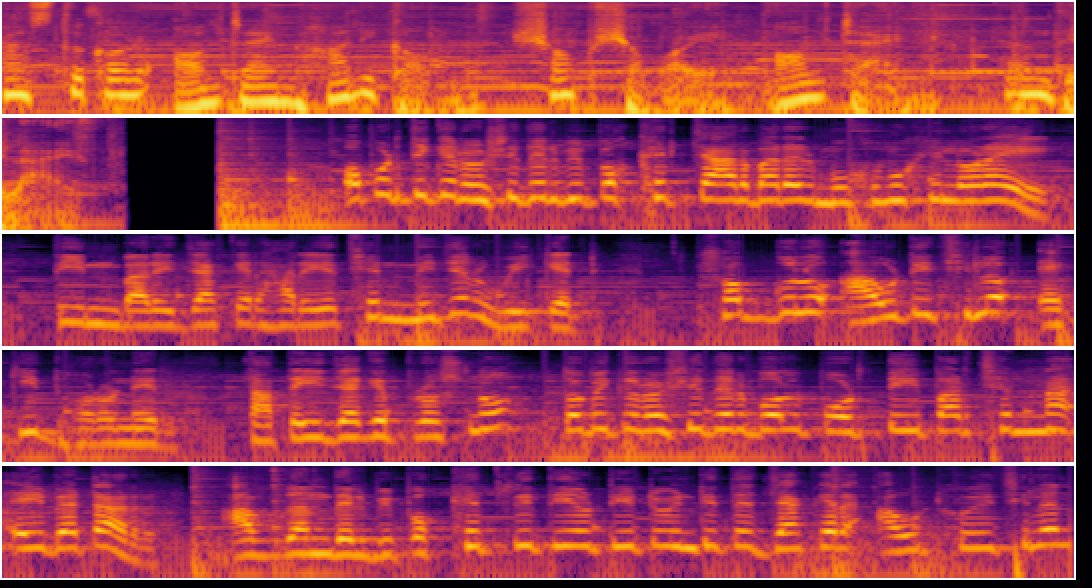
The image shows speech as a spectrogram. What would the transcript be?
স্বাস্থ্যকর অল টাইম হানিকম সব সময় অল টাইম হেলদি লাইফ অপরদিকে রশিদের বিপক্ষে চারবারের মুখোমুখি লড়াইয়ে তিনবারই জাকের হারিয়েছেন নিজের উইকেট। সবগুলো আউটই ছিল একই ধরনের। তাতেই জাগে প্রশ্ন, তবে কি রশিদের বল পড়তেই পারছেন না এই ব্যাটার? আফগানদের বিপক্ষে তৃতীয় টি টোয়েন্টিতে জাকের আউট হয়েছিলেন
